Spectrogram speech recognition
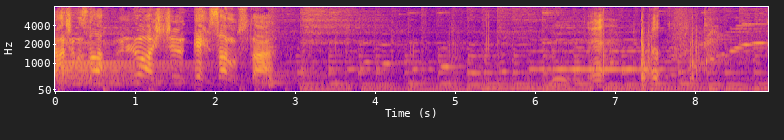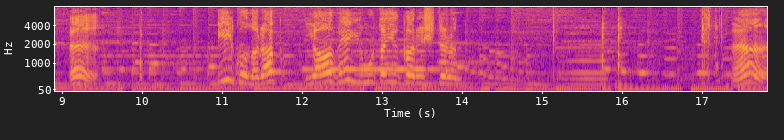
Karşınızda ünlü aşçı Ehsan Usta. İlk olarak yağ ve yumurtayı karıştırın. Ha.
